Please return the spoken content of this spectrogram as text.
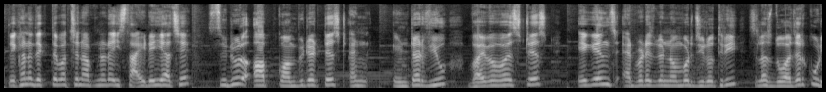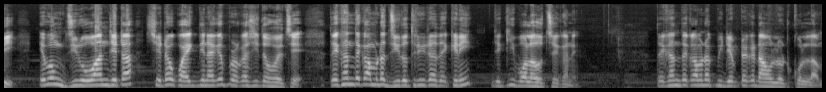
তো এখানে দেখতে পাচ্ছেন আপনারা এই সাইডেই আছে schedule of computer test and interview viva voice test against advertisement number zero three slash দু হাজার কুড়ি এবং জিরো ওয়ান যেটা, সেটাও কয়েকদিন আগে প্রকাশিত হয়েছে। তো এখান থেকে আমরা জিরো থ্রিটা দেখে নিই যে কী বলা হচ্ছে এখানে। তো এখান থেকে আমরা পিডিএফটাকে ডাউনলোড করলাম।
